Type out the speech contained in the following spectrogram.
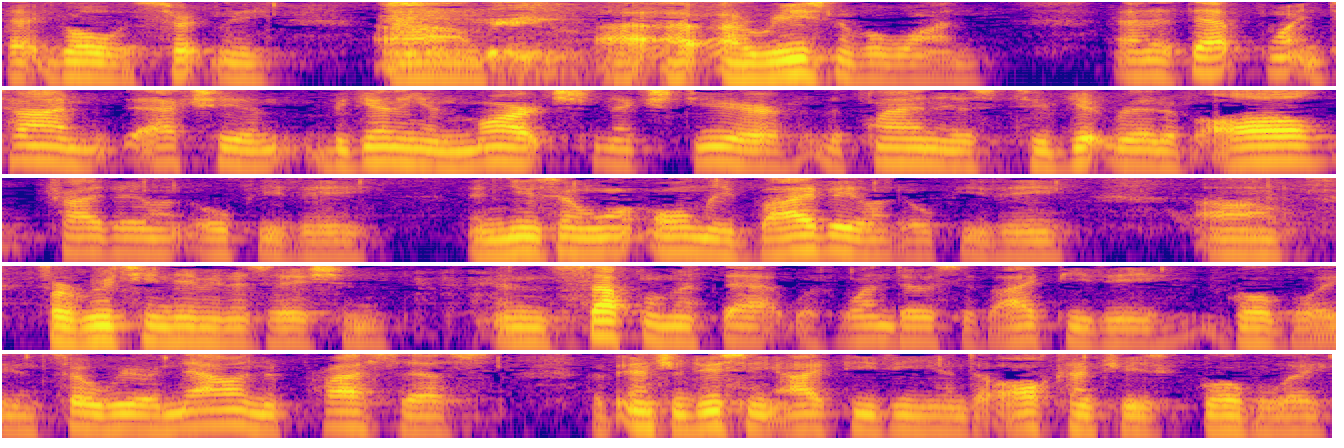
that goal is certainly um, a, a reasonable one. And at that point in time, actually, in, beginning in March next year, the plan is to get rid of all trivalent OPV and use only bivalent OPV um, for routine immunization and supplement that with one dose of IPV globally. And so we are now in the process of introducing IPV into all countries globally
